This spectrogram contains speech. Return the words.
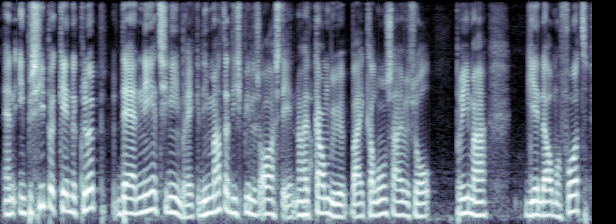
En in principe kan de club daar neer zien inbreken. Die matten die spelers afstaan. Nou, het Cambuur bij Calon zijn we zo prima. Geen maar voort.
